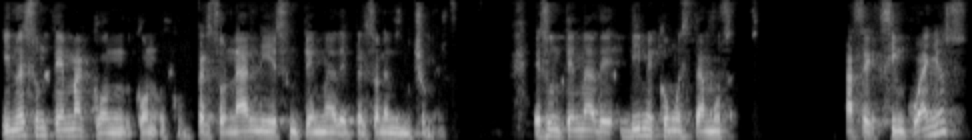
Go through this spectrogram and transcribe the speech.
Y no es un tema con, con personal ni es un tema de personas, ni mucho menos. Es un tema de dime cómo estamos hace cinco años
